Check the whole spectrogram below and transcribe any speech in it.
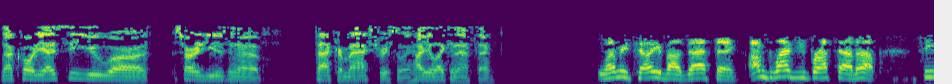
Now, Cody, I see you uh, started using a Packer Max recently. How are you liking that thing? Let me tell you about that thing. I'm glad you brought that up. See,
